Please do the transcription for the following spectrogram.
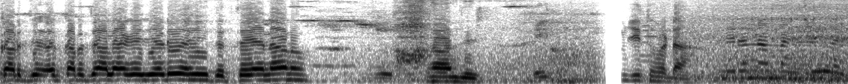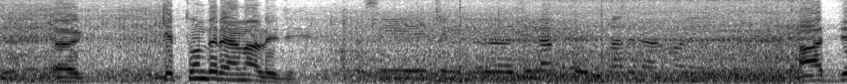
ਕਰਜ਼ ਕਰਜ਼ਾ ਲੈ ਕੇ ਜਿਹੜੇ ਅਸੀਂ ਦਿੱਤੇ ਇਹਨਾਂ ਨੂੰ। ਹਾਂਜੀ। ਜੀ ਤੁਹਾਡਾ? ਮੇਰਾ ਨਾਮ ਮੰਜੂ ਹੈ ਜੀ। ਅਹ ਕਿੱਥੋਂ ਦੇ ਰਹਿਣ ਵਾਲੇ ਜੀ? ਅਸੀਂ ਜ਼ਿਲ- ਅਹ ਜ਼ਿਲ੍ਹਾ ਕਪੂਰਥਲਾ ਦੇ ਰਹਿਣ ਵਾਲੇ ਹਾਂ। ਅੱਜ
